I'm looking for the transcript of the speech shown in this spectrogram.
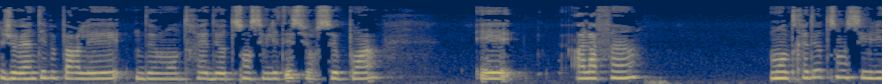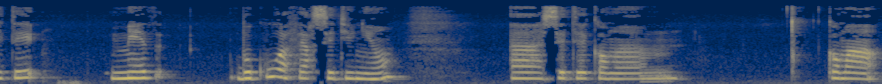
je vais un petit peu parler de mon trait de haute sensibilité sur ce point et à la fin, mon trait de sensibilité m'aide beaucoup à faire cette union. Euh, C'était comme, euh, comme à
